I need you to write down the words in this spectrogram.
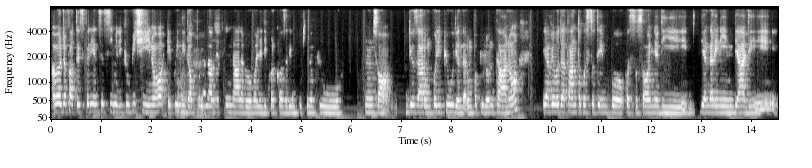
avevo già fatto esperienze simili più vicino e quindi okay. dopo la laurea triennale avevo voglia di qualcosa di un pochino più, non so, di osare un po' di più, di andare un po' più lontano e avevo da tanto questo tempo, questo sogno di, di andare in India, di,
